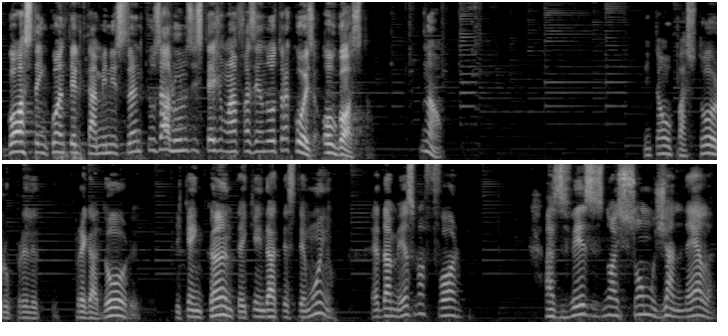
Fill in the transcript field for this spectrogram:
gosta, enquanto ele está ministrando, que os alunos estejam lá fazendo outra coisa. Ou gostam? Não. Então, o pastor, o pregador, e quem canta e quem dá testemunho, é da mesma forma. Às vezes nós somos janela.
